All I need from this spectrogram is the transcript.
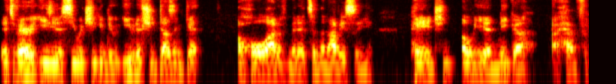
it's very easy to see what she can do, even if she doesn't get a whole lot of minutes. And then obviously, Paige, Aaliyah, Nika have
